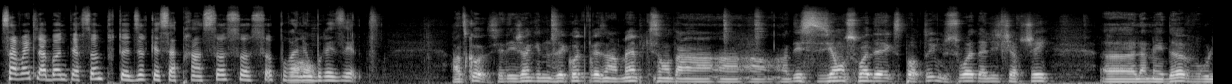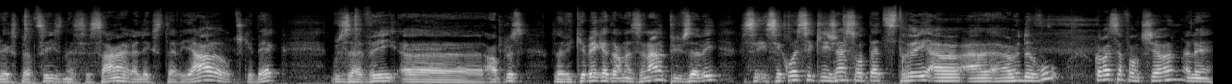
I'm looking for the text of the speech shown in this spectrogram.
ça va être la bonne personne pour te dire que ça prend ça, ça, ça pour Wow. aller au Brésil. En tout cas, s'il y a des gens qui nous écoutent présentement et qui sont en, en- en- en décision soit d'exporter ou soit d'aller chercher euh, la main-d'œuvre ou l'expertise nécessaire à l'extérieur du Québec, vous avez, euh, en plus, vous avez Québec International, puis vous avez, c'est quoi? C'est que les gens sont attitrés à, à- à un de vous? Comment ça fonctionne? Alain?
